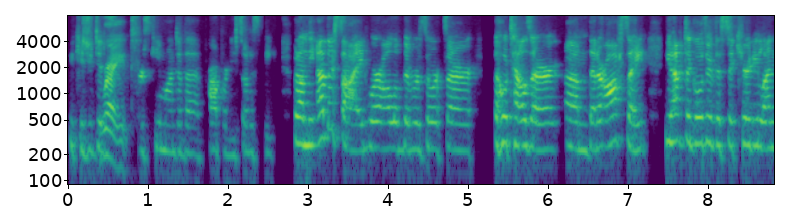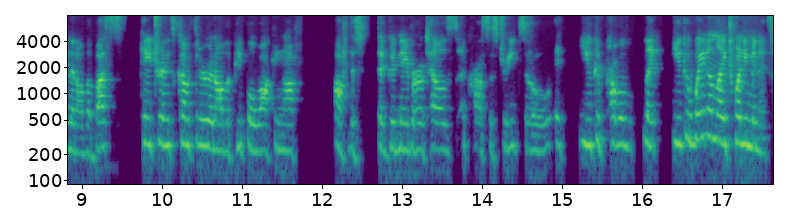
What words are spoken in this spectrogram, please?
because you did Right. first came onto the property, so to speak. But on the other side, where all of the resorts are, the hotels are um, that are offsite, you have to go through the security line that all the bus patrons come through and all the people walking off off the, the good neighbor hotels across the street. So it, you could probably like you could wait in like 20 minutes.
